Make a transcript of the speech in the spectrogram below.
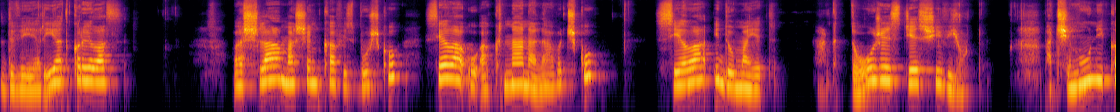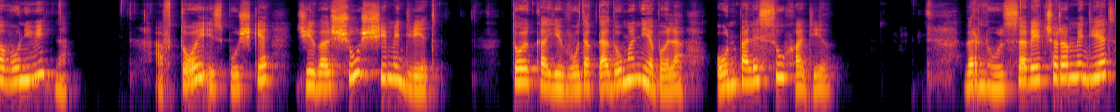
дверь и открылась. Вошла Машенька в избушку, села у окна на лавочку, села и думает, а кто же здесь живет? Почему никого не видно? А в той избушке жил большущий медведь. Только его тогда дома не было, он по лесу ходил. Вернулся вечером медведь,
